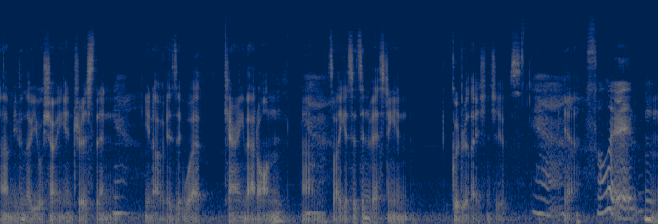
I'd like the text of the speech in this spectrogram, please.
um, even though you're showing interest, then Yeah. you know is it worth carrying that on? Um, Yeah. So I guess it's investing in good relationships. Yeah. Yeah. Solid. Hmm.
